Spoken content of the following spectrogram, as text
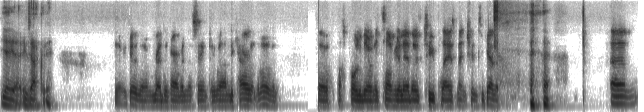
yeah, yeah, exactly. There we go. Then Reading are having the same thing with Andy Carroll at the moment. So that's probably the only time you'll hear those two players mentioned together. um,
